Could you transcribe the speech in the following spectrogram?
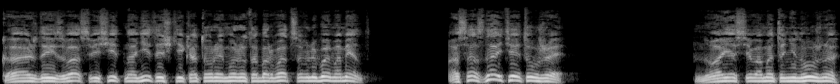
Каждый из вас висит на ниточке, которая может оборваться в любой момент. Осознайте это уже. Ну а если вам это не нужно,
